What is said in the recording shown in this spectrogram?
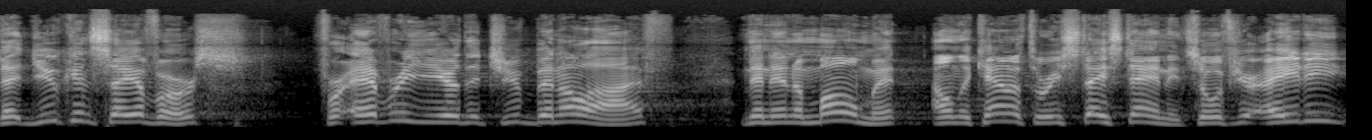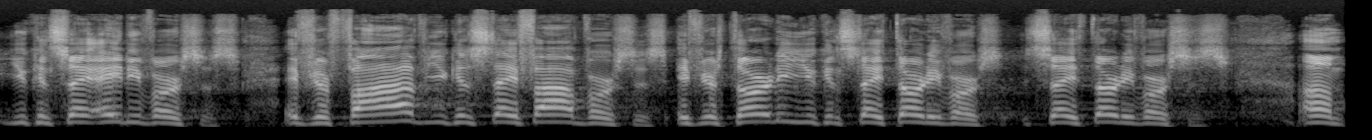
that you can say a verse for every year that you've been alive, then in a moment, on the count of three, stay standing. So if you're 80, you can say 80 verses. If you're five, you can stay five verses. If you're 30, you can stay 30 verses. Say 30 verses. Um,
